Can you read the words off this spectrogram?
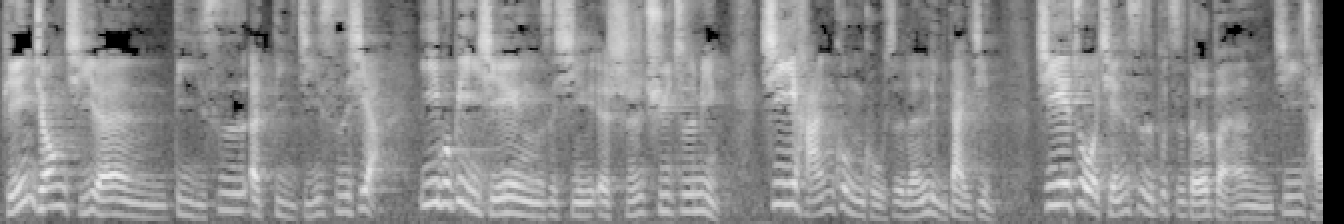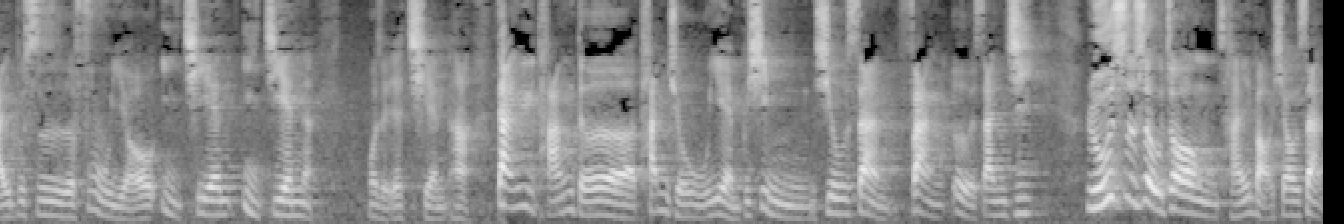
贫穷其人，底思呃底极思下，衣不蔽形，是行呃时趋之命；饥寒困苦，是人理殆尽；皆作前世不值得本，积财不思富有一千一间呢，或者叫谦哈。但欲唐得，贪求无厌，不信修善，犯恶三积。如是受众，财宝消散，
